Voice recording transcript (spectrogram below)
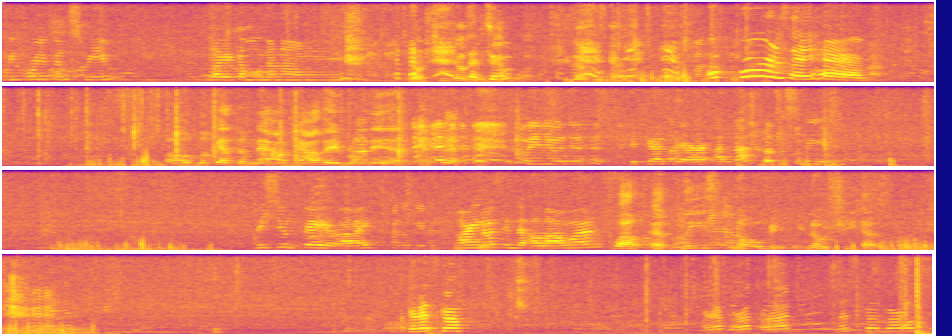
Before you can swim, lagay ka muna ng... No, she doesn't Tattoo? get one. She doesn't get one. of course I have! Oh, look at them now. Now they run in. we knew this. Because they are attached to swim. They should pay, right? Minus in the allowance. well, at least Novi. We know she has money. Okay, let's go. Alright, alright, alright. Let's go, girls.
